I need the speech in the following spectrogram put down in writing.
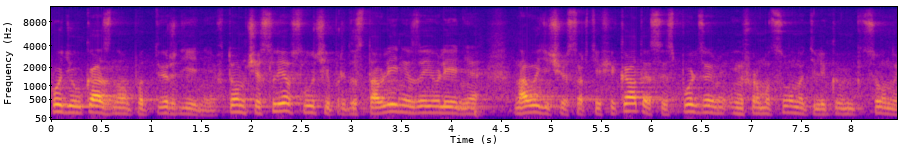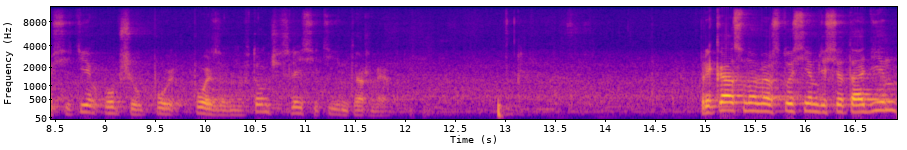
в ходе указанного подтверждения, в том числе в случае предоставления заявления на выдачу сертификата с использованием информационно-телекоммуникационных сетей общего пользования, в том числе сети интернет. Приказ номер 171,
